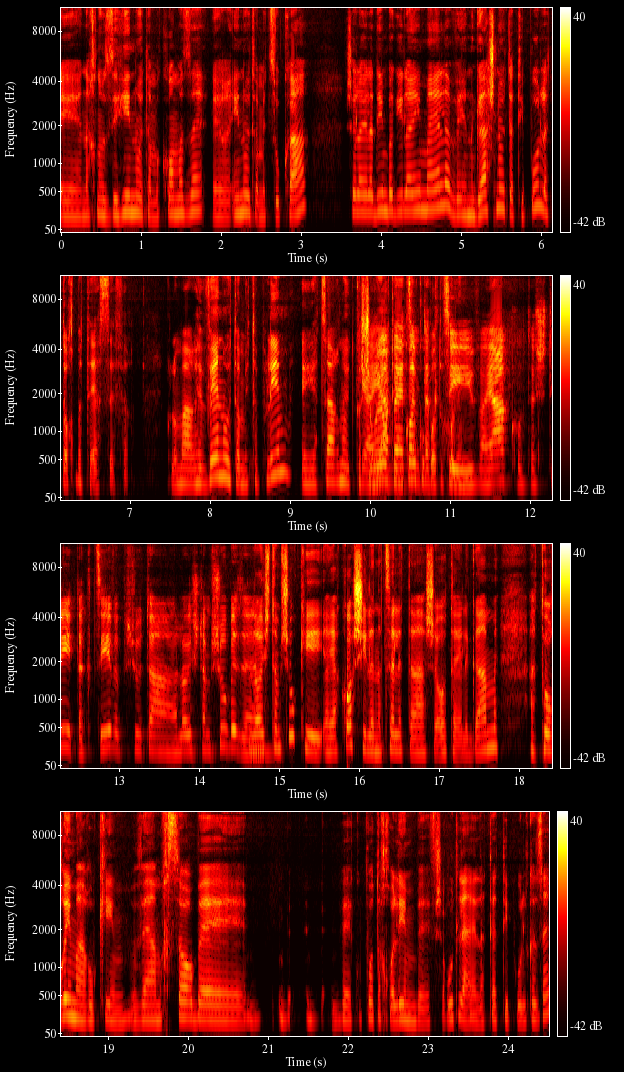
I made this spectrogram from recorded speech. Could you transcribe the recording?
אה, אנחנו זיהינו את המקום הזה, ראינו את המצוקה של הילדים בגילאים האלה והנגשנו את הטיפול לתוך בתי הספר. כלומר, הבאנו את המטפלים, אה, יצרנו התקשרויות עם כל קופות החולים. כי היה בעצם תקציב, היה תשתית, תקציב, ופשוט לא השתמשו בזה. לא השתמשו כי היה קושי לנצל את השעות האלה. גם התורים הארוכים והמחסור ב... בקופות החולים באפשרות לתת טיפול כזה, אה,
